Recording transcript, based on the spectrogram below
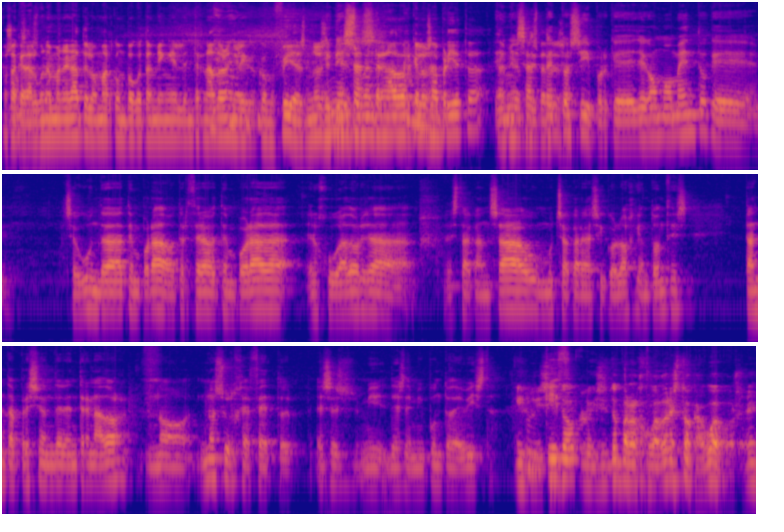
O sea, que de alguna manera te lo marca un poco también el entrenador en el que confíes, ¿no? Si tienes esas, un entrenador que los aprieta... En ese aspecto sí, porque llega un momento que segunda temporada o tercera temporada el jugador ya está cansado, mucha carga psicológica, entonces tanta presión del entrenador no, no surge efecto. Ese es mi, desde mi punto de vista. Y Luisito, Luisito para los jugadores toca huevos, ¿eh?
